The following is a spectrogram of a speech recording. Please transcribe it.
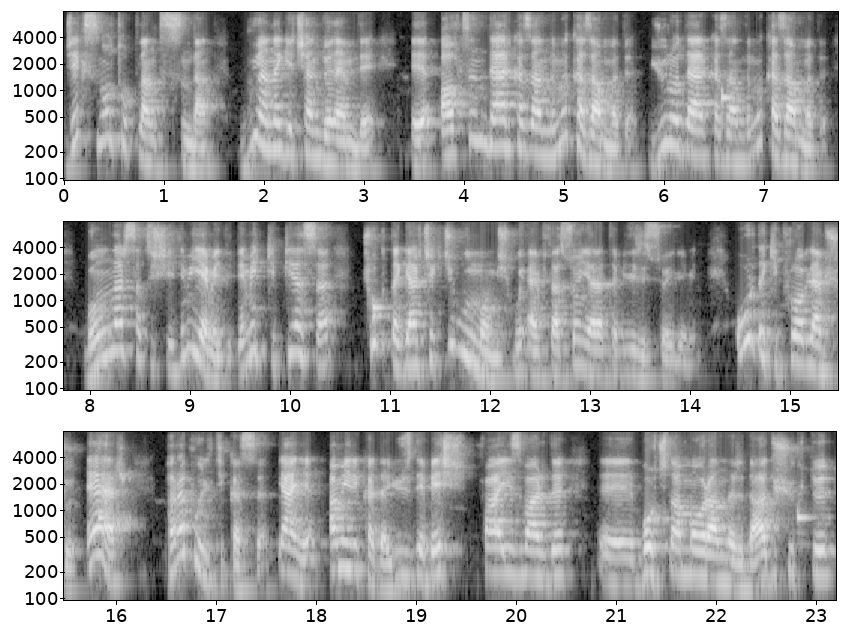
Jackson Hole toplantısından bu yana geçen dönemde e, altın değer kazandı mı kazanmadı. Euro değer kazandı mı kazanmadı. Bonlar satış yedi mi yemedi. Demek ki piyasa çok da gerçekçi bulmamış bu enflasyon yaratabiliriz söylemini. Oradaki problem şu. Eğer para politikası yani Amerika'da yüzde beş faiz vardı. e, borçlanma oranları daha düşüktü.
